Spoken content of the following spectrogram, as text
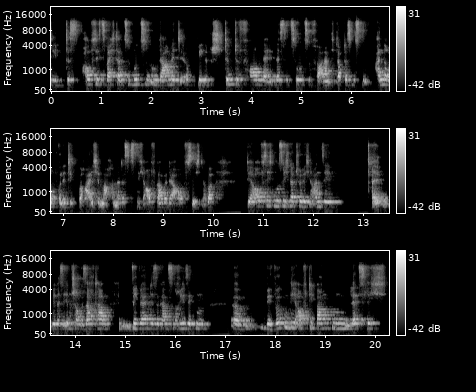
die, das Aufsichtsrecht dann zu nutzen, um damit irgendwie eine bestimmte Form der Investition zu fördern. Ich glaube, das müssten andere Politikbereiche machen. Ne? Das ist nicht Aufgabe der Aufsicht. Aber die Aufsicht muss sich natürlich ansehen, äh, wie wir es eben schon gesagt haben, wie werden diese ganzen Risiken ähm, wie wirken die auf die Banken? Letztlich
